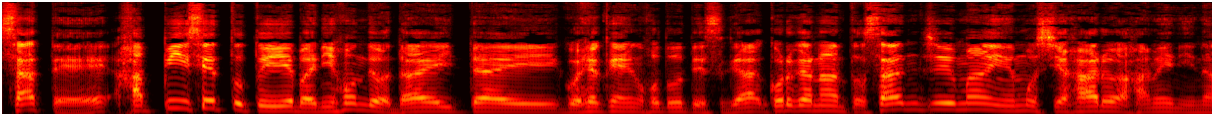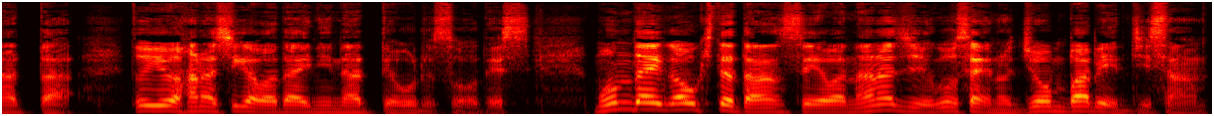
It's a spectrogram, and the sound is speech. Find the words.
さて、ハッピーセットといえば日本ではだいたい500円ほどですが、これがなんと30万円も支払う羽目になったという話が話題になっておるそうです。問題が起きた男性は75歳のジョン・バベッジさん。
